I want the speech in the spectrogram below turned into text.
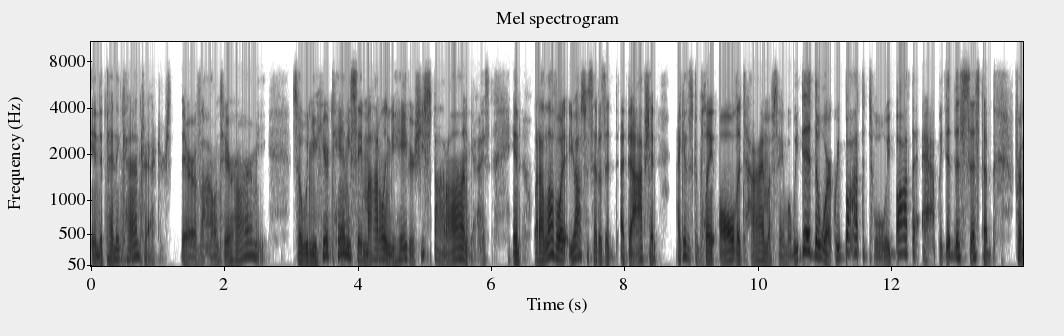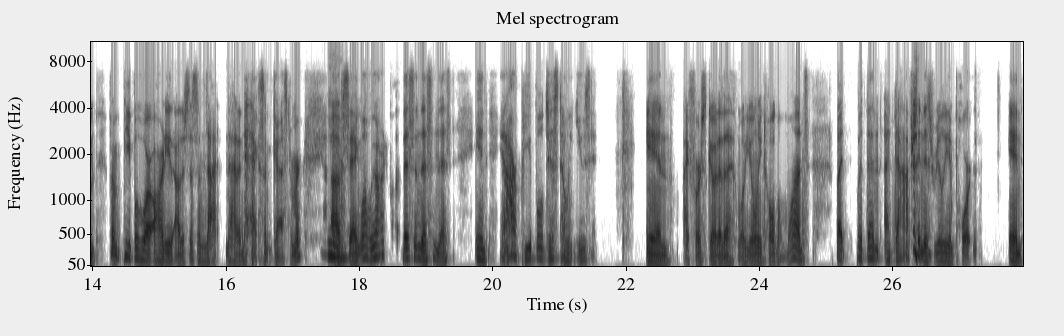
independent contractors. They're a volunteer army. So when you hear Tammy say modeling behavior, she's spot on, guys. And what I love, what you also said was adoption. I get this complaint all the time of saying, well, we did the work, we bought the tool, we bought the app, we did this system from from people who are already in other systems, not not an NaXum customer, yeah. of saying, well, we already bought this and this and this, and and our people just don't use it. And I first go to the, well, you only told them once, but but then adoption is really important. And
